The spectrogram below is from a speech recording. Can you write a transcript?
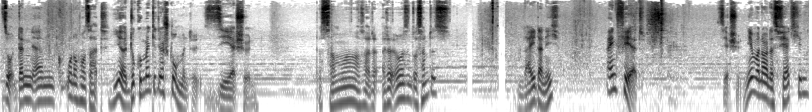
So, dann ähm, gucken wir noch, was er hat. Hier, Dokumente der Sturmmäntel. Sehr schön. Das haben wir. Was hat, er, hat er irgendwas Interessantes? Leider nicht. Ein Pferd. Sehr schön. Nehmen wir noch das Pferdchen.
